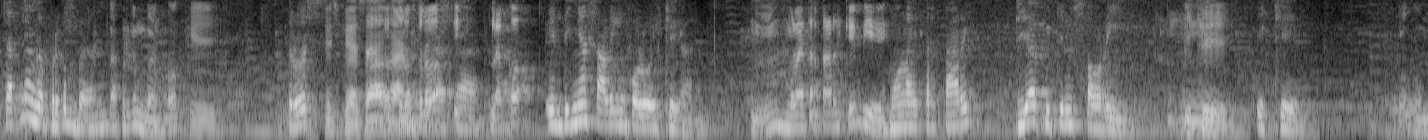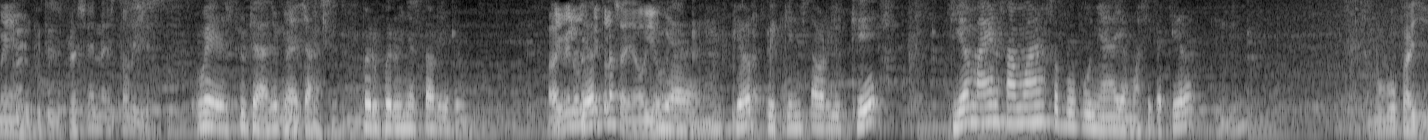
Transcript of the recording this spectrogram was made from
chatnya nggak berkembang Lah berkembang. oke terus? Yes, biasa Terus kan? terus terus. Biasa. is- lah kok? Intinya saling follow IG kan? Mm, mulai tertarik piye? mulai tertarik dia bikin story. IG IG Kok komen. 2017 ya story ya? Wes sudah sudah Wes, ada wes, wes. baru-barunya story itu. Dewi lulus Dia- pitulas ya? Oh iya. Iya, Hmm. dia bikin story IG dia main sama sepupunya yang masih kecil. Sepupu bayi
